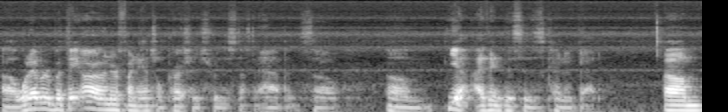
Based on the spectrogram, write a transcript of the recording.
uh, whatever, but they are under financial pressures for this stuff to happen. So, um, yeah, I think this is kind of bad. Um,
